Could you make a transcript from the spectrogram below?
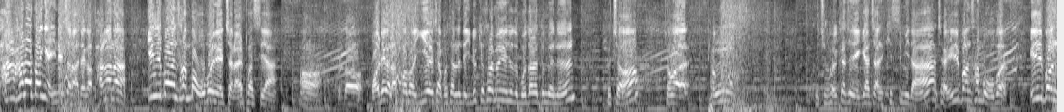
방 하나당이 아니랬잖아. 내가 방 하나 1번 3번 5번 이랬잖아 알파스야. 어너 머리가 나빠서 이해를 잘 못하는데 이렇게 설명해줘도 못 알아두면은 그쵸? 정말 병 그쵸 거기까지 얘기하지 않겠습니다. 자 1번 3번 5번. 1번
